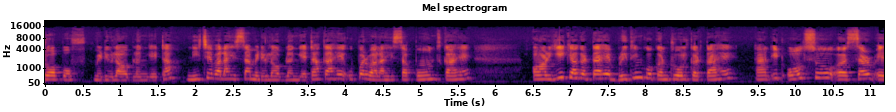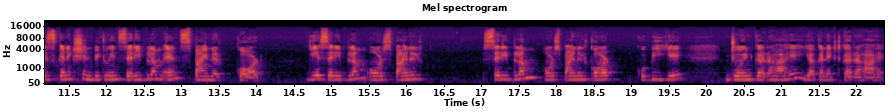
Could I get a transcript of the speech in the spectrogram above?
top of medulla oblongata नीचे वाला हिस्सा मेड्यूला ओब्लंगेटा का है, ऊपर वाला हिस्सा पोन्स का है। और ये क्या करता है? ब्रीथिंग को कंट्रोल करता है। And it also serve as connection between cerebellum and spinal cord ये सेरिब्लम और स्पाइनल सेरिब्लम और स्पाइनल कॉर्ड को भी ये ज्वाइन कर रहा है या कनेक्ट कर रहा है।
